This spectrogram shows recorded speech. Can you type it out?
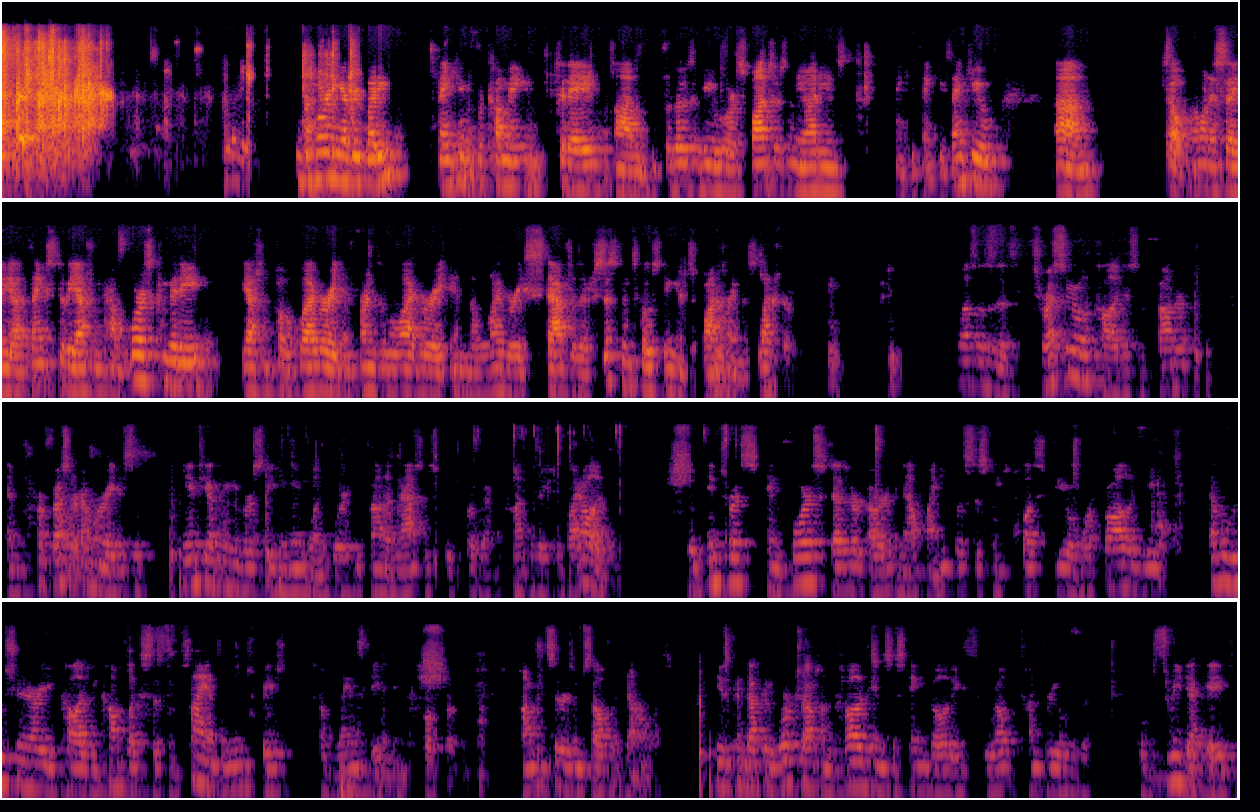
Good morning, everybody. Thank you for coming today. Um, for those of you who are sponsors in the audience, thank you, thank you, thank you. Um, so I want to say uh, thanks to the Ashland Town Forest Committee, the Ashland Public Library, and Friends of the Library, and the library staff for their assistance hosting and sponsoring this lecture. Wessels is a terrestrial ecologist and founder and professor emeritus at Antioch University, New England, where he founded a master's degree program in conservation biology. With interests in forest, desert, arctic, and alpine ecosystems, plus geomorphology, evolutionary ecology, complex system science, and new space of landscape and culture. Tom considers himself a generalist. He has conducted workshops on ecology and sustainability throughout the country over, the, over three decades.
